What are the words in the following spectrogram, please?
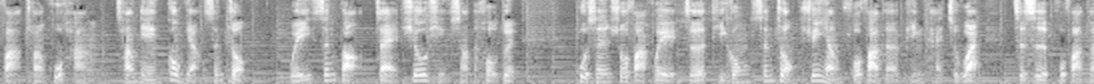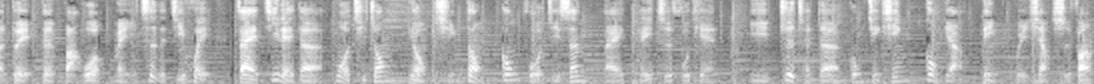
法传护航，常年供养僧众，为僧宝在修行上的后盾。护僧说法会则提供僧众宣扬佛法的平台之外，此次护法团队更把握每一次的机会，在积累的默契中，用行动供佛及僧来培植福田，以至诚的恭敬心供养，并回向十方。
